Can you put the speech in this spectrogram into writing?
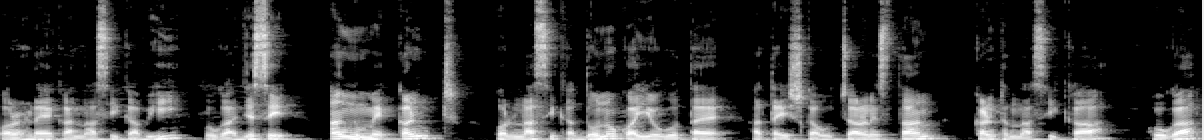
और हृदय का नासिका भी होगा। जैसे अंग में कंठ और नासिका दोनों का योग होता है, अतः इसका उच्चारण स्थान कंठ नासिका होगा।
